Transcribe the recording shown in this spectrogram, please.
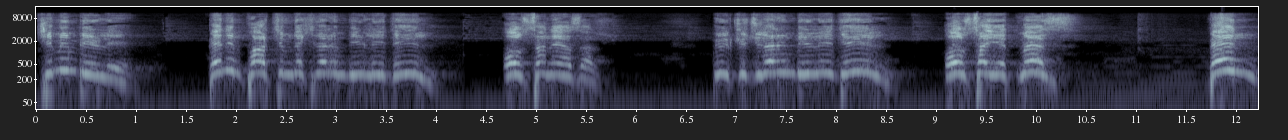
Kimin birliği? Benim partimdekilerin birliği değil. Olsa ne yazar? Ülkücülerin birliği değil olsa yetmez. Ben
